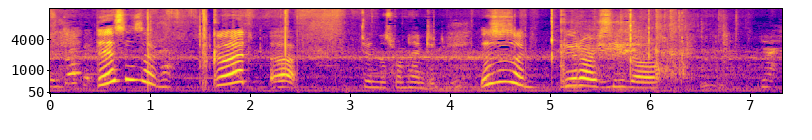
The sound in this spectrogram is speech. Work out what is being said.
then drop it. this is a good. Uh, doing this one-handed. This is a good RC though, Yes,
